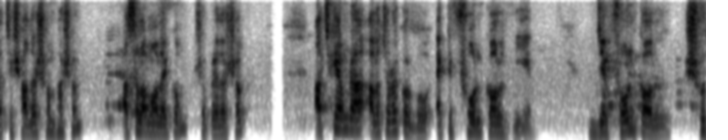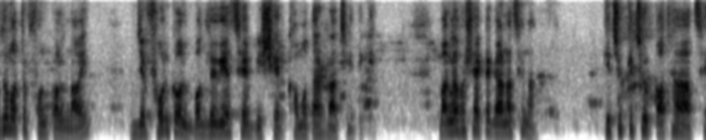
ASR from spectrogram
যাচ্ছে সাদর সম্ভাষণ। আসসালামু আলাইকুম, সুপ্রিয় দর্শক। আজকে আমরা আলোচনা করব একটি ফোন কল নিয়ে। যে ফোন কল শুধুমাত্র ফোন কল নয়, যে ফোন কল বদলে দিয়েছে বিশ্বের ক্ষমতার রাজনীতিকে। বাংলা ভাষায় একটা গান আছে না? কিছু কিছু কথা আছে,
